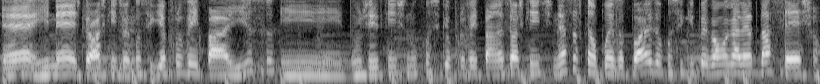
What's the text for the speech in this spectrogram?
É, inédito. Eu acho que a gente vai conseguir aproveitar isso e de um jeito que a gente não conseguiu aproveitar antes. Eu acho que a gente, nessas campanhas atuais, eu consegui pegar uma galera da Session,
